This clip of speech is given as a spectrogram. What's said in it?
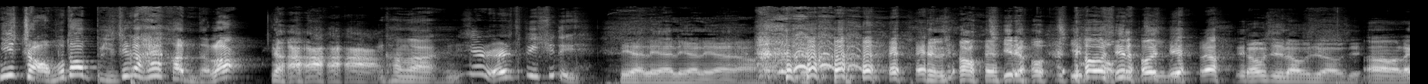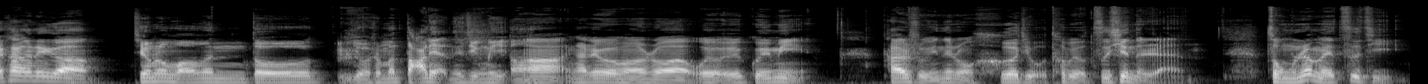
你找不到比这个还狠的了，哈哈哈哈，你看看，这人必须得，厉害厉害厉害厉害，哈哈哈，了不起了不起了不起。了不起了不起了不起。了，啊，来看看这个听众朋友们都有什么打脸的经历，啊，你看这位朋友说，我有一个闺蜜，她是属于那种喝酒特别有自信的人，总认为自己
